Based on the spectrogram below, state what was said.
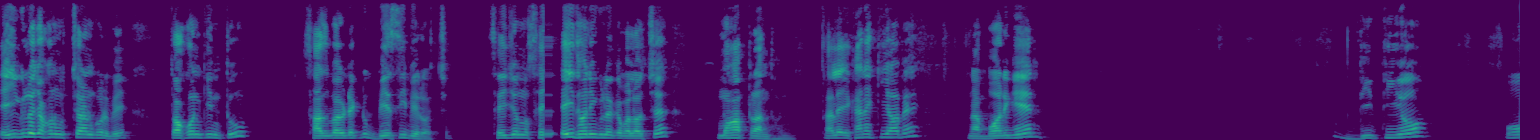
এইগুলো যখন উচ্চারণ করবে, তখন কিন্তু শ্বাসবায়ুটা একটু বেশি বেরোচ্ছে। সেই জন্য সেই এই ধ্বনিগুলোকে বলা হচ্ছে মহাপ্রাণ ধ্বনি। তাহলে এখানে কি হবে? না, বর্গের দ্বিতীয় ও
